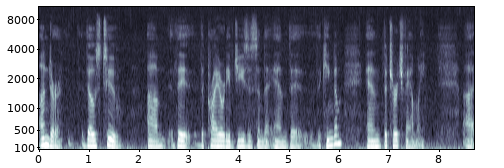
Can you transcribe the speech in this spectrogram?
under those two, um, the the priority of Jesus and the and the the kingdom, and the church family, uh,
